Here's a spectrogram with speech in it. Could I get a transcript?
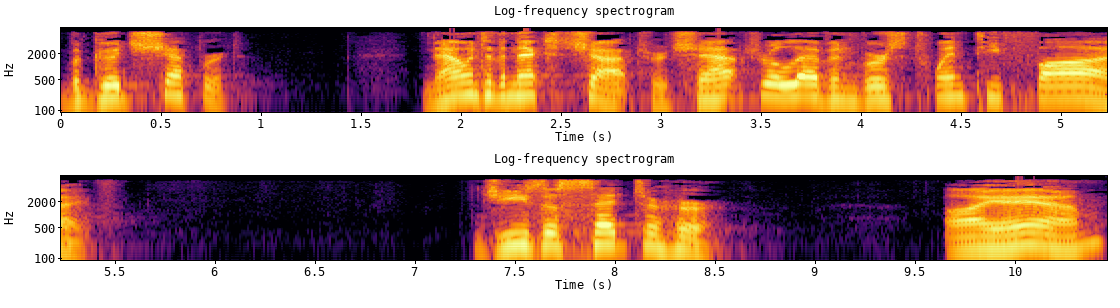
the good shepherd. Now into the next chapter, chapter 11, verse 25. Jesus said to her, I am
